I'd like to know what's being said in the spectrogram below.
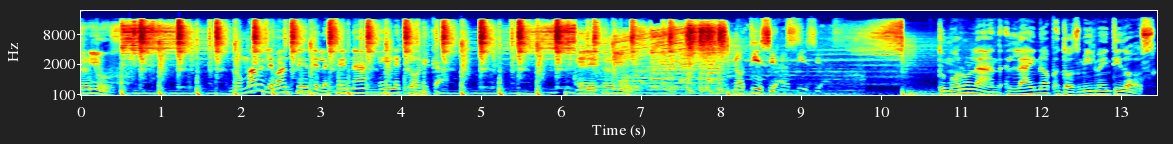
Electronews. lo más relevante de la escena electrónica. Electronews. Noticias. Tomorrowland Lineup 2022.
